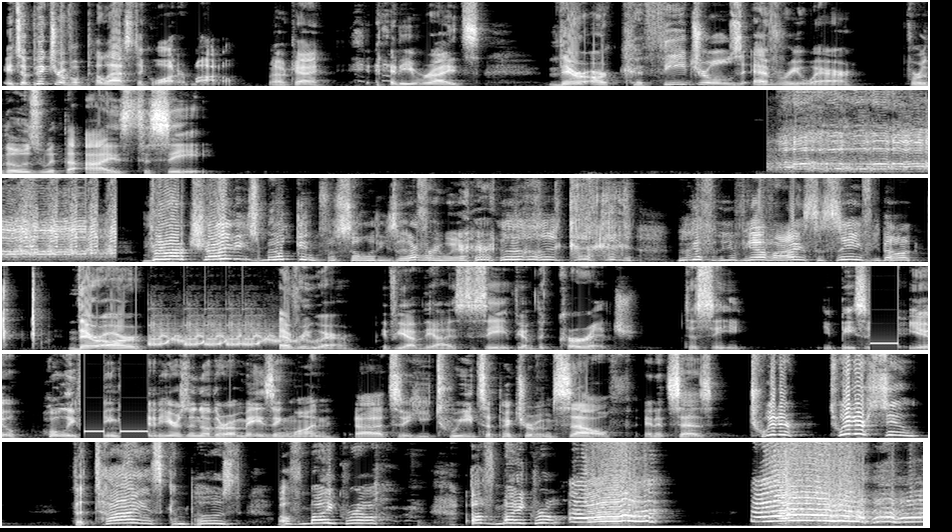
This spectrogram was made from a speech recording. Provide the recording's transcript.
It's a picture of a plastic water bottle. Okay, and he writes, "There are cathedrals everywhere for those with the eyes to see." There are Chinese milking facilities everywhere. if, if you have eyes to see, if you don't. There are everywhere if you have the eyes to see, if you have the courage to see. You piece of shit, you. Holy shit, here's another amazing one. Uh, so he tweets a picture of himself and it says, Twitter, Twitter suit. The tie is composed of micro, of micro, ah!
